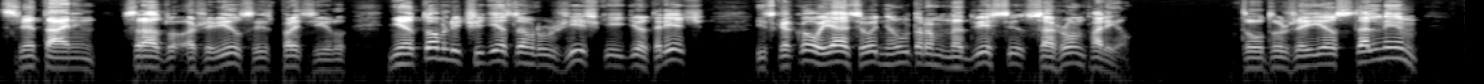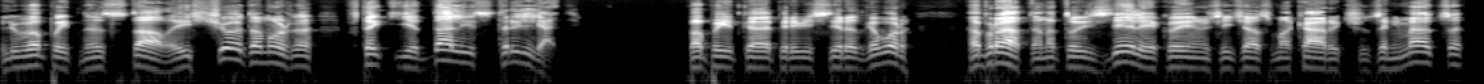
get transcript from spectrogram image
Сметанин сразу оживился и спросил, не о том ли чудесном ружьишке идет речь, из какого я сегодня утром на 200 сажен полил. Тут уже и остальным Любопытно стало, из чего это можно в такие дали стрелять? Попытка перевести разговор обратно на то изделие, коим сейчас Макарыч занимается,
